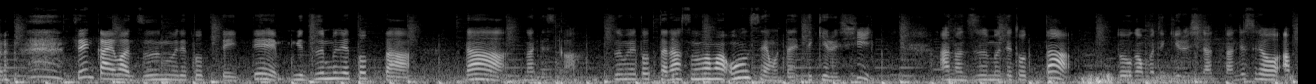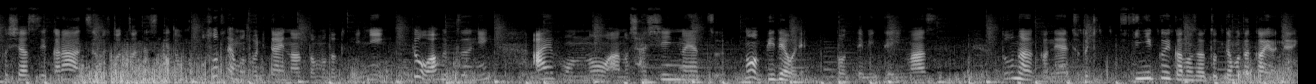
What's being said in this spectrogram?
前回はズームで撮っていてズームで撮ったら何ですか？ズームで撮ったらそのまま音声もできるしあの、ズームで撮った動画もできるしだったんで、それをアップしやすいから、ズームで撮ったんですけど、お外でも撮りたいなと思った時に、今日は普通に iPhone のあの写真のやつのビデオで撮ってみています。どうなるかね、ちょっと聞きにくい可能性はとっても高いよね。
